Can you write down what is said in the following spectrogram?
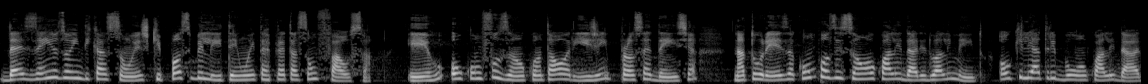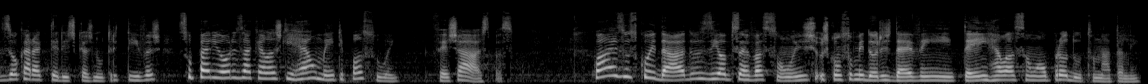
desenhos ou indicações que possibilitem uma interpretação falsa, erro ou confusão quanto à origem, procedência, natureza, composição ou qualidade do alimento, ou que lhe atribuam qualidades ou características nutritivas superiores àquelas que realmente possuem. Fecha aspas. Quais os cuidados e observações os consumidores devem ter em relação ao produto, Nathalie?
